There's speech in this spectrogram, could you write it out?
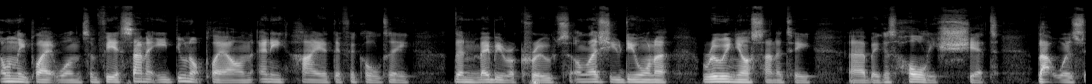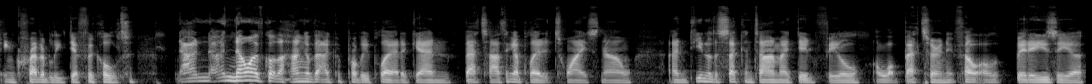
only play it once, and for your sanity, do not play on any higher difficulty than maybe recruit, unless you do want to ruin your sanity, uh, because holy shit, that was incredibly difficult. And now I've got the hang of it, I could probably play it again better. I think I played it twice now, and you know, the second time I did feel a lot better and it felt a bit easier.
